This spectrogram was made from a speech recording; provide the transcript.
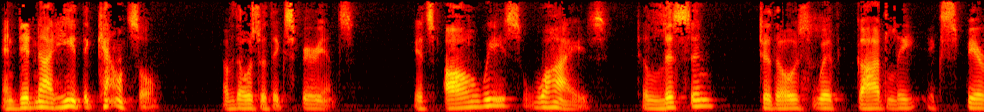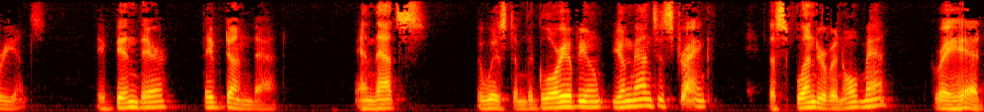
and did not heed the counsel of those with experience. It's always wise to listen to those with godly experience. They've been there, they've done that. And that's the wisdom. The glory of a young, young man's his strength. The splendor of an old man, gray head.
